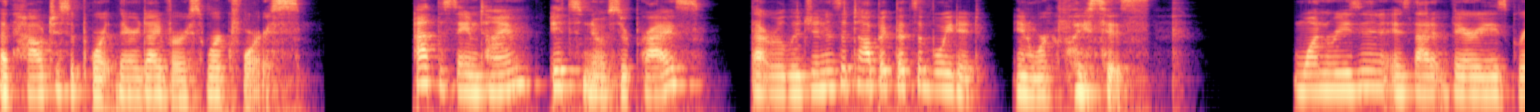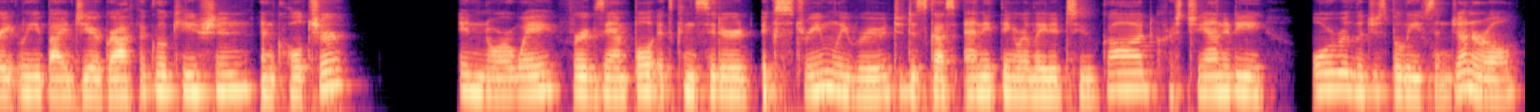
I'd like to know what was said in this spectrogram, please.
of how to support their diverse workforce. At the same time, it's no surprise that religion is a topic that's avoided in workplaces. One reason is that it varies greatly by geographic location and culture. In Norway, for example, it's considered extremely rude to discuss anything related to God, Christianity, or religious beliefs in general,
